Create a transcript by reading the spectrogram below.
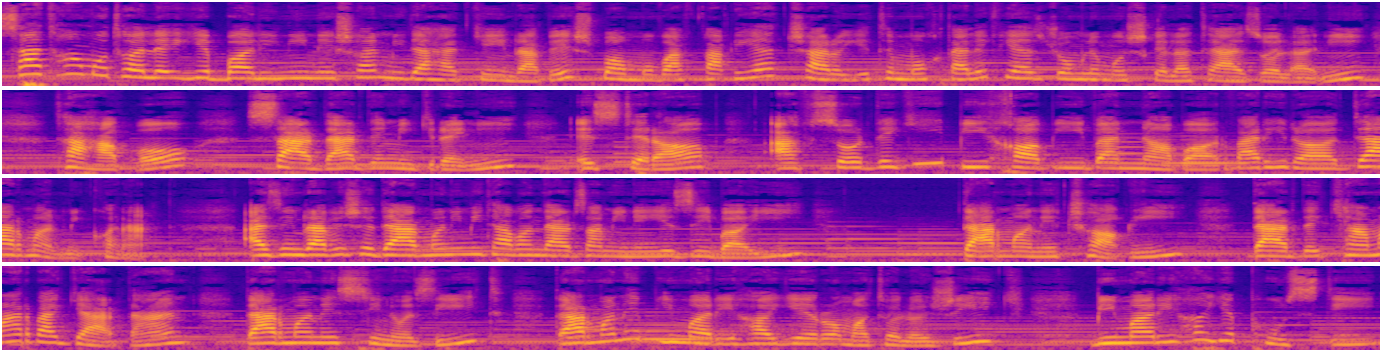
صدها مطالعه بالینی نشان می دهد که این روش با موفقیت شرایط مختلفی از جمله مشکلات ازولانی، تهوع، سردرد میگرنی، استراب، افسردگی، بیخوابی و ناباروری را درمان می کند. از این روش درمانی می توان در زمینه زیبایی، درمان چاقی، درد کمر و گردن، درمان سینوزیت، درمان بیماری های روماتولوژیک، بیماری های پوستی،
